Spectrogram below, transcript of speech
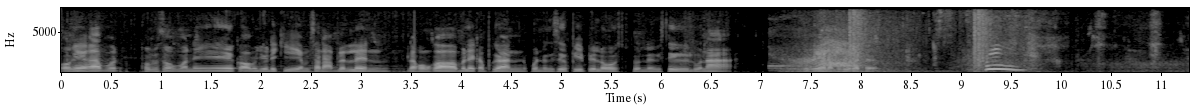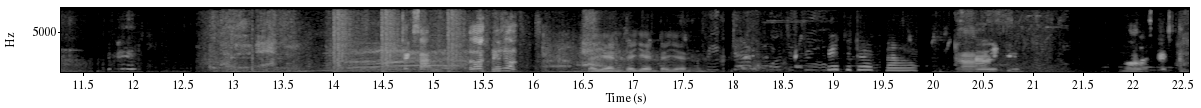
โอเคครับคุณผู้ชมวันนี้ก็มาอยู่ในเกมสนามเดินเล่นแล้วผมก็มาเล่นกับเพื่อนคนหนึ่งชื่อพีทเปโลส่วนหนึ่งชื่อลูน่าโอเคเรามาพูดกันเถอะแจ็คสันเออเนี่ยใจเย็นใจเย็นใจเย็นอ่าจริงอ๋อแจ็คสัน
